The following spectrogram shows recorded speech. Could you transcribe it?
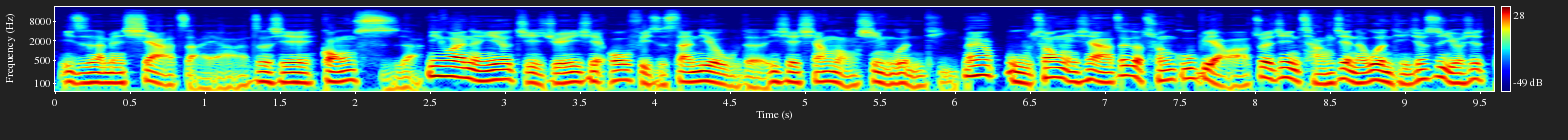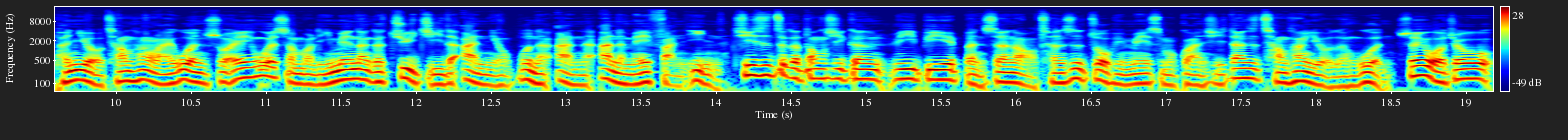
一直在那边下载啊这些工时啊。另外呢，也有解决一些 Office 三六五的一些相容性问题。那要补充一下，这个存股表啊，最近常常见的问题就是有些朋友常常来问说，诶，为什么里面那个聚集的按钮不能按呢？按了没反应？其实这个东西跟 VBA 本身哦，程式作品没什么关系，但是常常有人问，所以我就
